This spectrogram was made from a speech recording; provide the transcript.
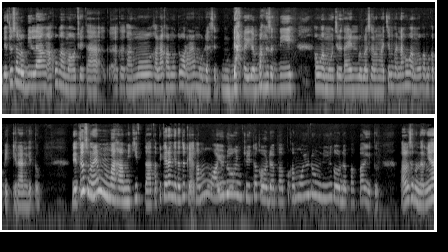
dia tuh selalu bilang aku nggak mau cerita ke kamu karena kamu tuh orangnya mudah mudah lagi gampang sedih. Aku nggak mau ceritain beberapa segala macam karena aku nggak mau kamu kepikiran gitu. Dia tuh sebenarnya memahami kita tapi kadang kita tuh kayak kamu ayo dong cerita kalau ada apa-apa kamu ayo dong ini kalau ada apa-apa gitu. Padahal sebenarnya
